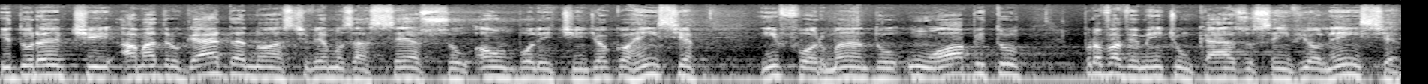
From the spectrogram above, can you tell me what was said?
E durante a madrugada nós tivemos acesso a um boletim de ocorrência informando um óbito, provavelmente um caso sem violência,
